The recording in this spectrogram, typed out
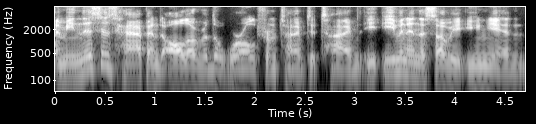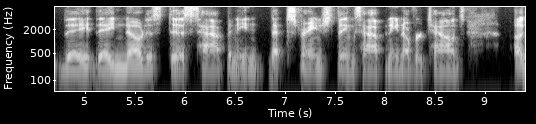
I mean, this has happened all over the world from time to time. E- even in the Soviet Union, they they noticed this happening, that strange things happening over towns, uh,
